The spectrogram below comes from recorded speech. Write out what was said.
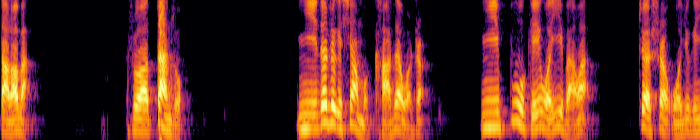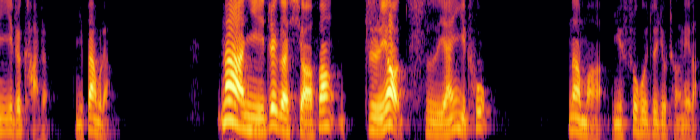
大老板，说蛋总，你的这个项目卡在我这儿，你不给我一百万，这事儿我就给你一直卡着，你办不了。那你这个小芳只要此言一出，那么你受贿罪就成立了。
